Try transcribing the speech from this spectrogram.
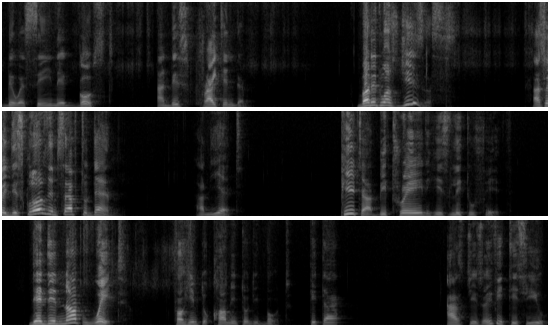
they were seeing a ghost, and this frightened them. But it was Jesus. And so he disclosed himself to them. And yet, Peter betrayed his little faith. They did not wait for him to come into the boat. Peter asked Jesus, If it is you,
